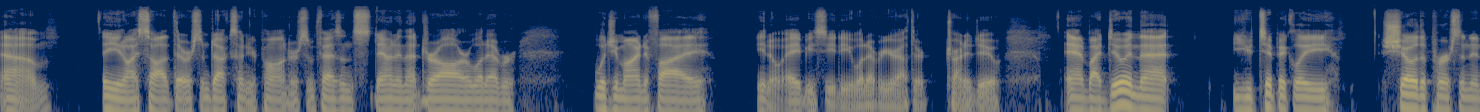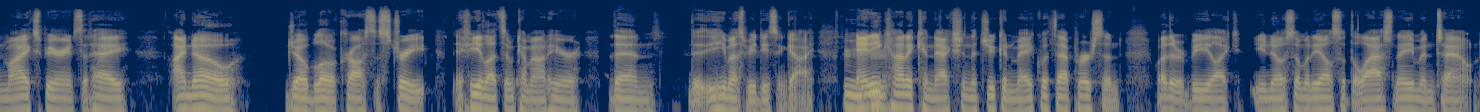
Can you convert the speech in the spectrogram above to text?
Um, you know, I saw that there were some ducks on your pond or some pheasants down in that draw or whatever. Would you mind if I, you know, A, B, C, D, whatever you're out there trying to do?" And by doing that, you typically show the person, in my experience, that hey, I know Joe Blow across the street. If he lets him come out here, then th- he must be a decent guy. Any Mhm. kind of connection that you can make with that person, whether it be like you know somebody else with the last name in town.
